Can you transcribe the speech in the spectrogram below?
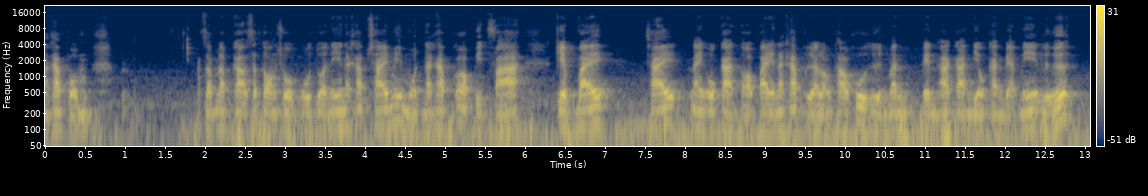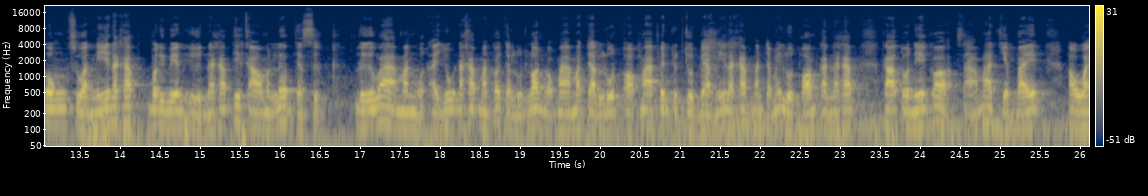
นะครับ ผมสำหรับกาวสตองโชกูตัวนี้นะครับ ใช้ไม่หมดนะครับ ก็ปิดฝาเก็บไว้ใช้ในโอกาสต่อไปนะครับเผื่อรองเท้าคู่อื่นมันเป็นอาการเดียวกันแบบนี้ หรือตรงส่วนนี้นะครับบริเวณอื่นนะครับ ที่กาวมันเริ่มจะสึก หรือว่ามันหมดอายุนะครับ มันก็จะหลุดล่อนออกมา มันจะหลุดออกมาเป็นจุดๆแบบนี้แหละครับ มันจะไม่หลุดพร้อมกันนะครับ กาวตัวนี้ก็สามารถเก็บไว้เอาไว้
